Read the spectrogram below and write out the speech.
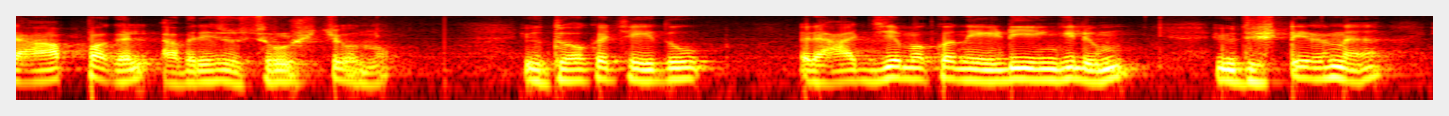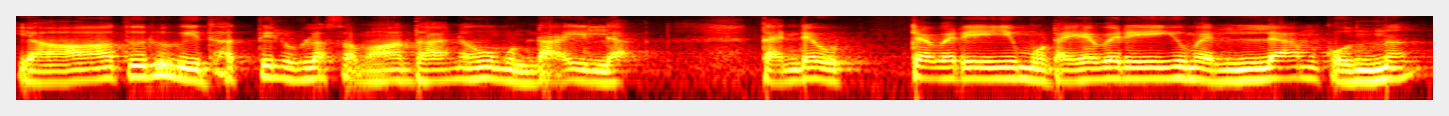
രാപ്പകൽ അവരെ ശുശ്രൂഷിച്ചു വന്നു. യുദ്ധമൊക്കെ ചെയ്തു. രാജ്യമൊക്കെ നേടിയെങ്കിലും യുധിഷ്ഠിരന് യാതൊരു വിധത്തിലുള്ള സമാധാനവും ഉണ്ടായില്ല തന്റെ ഉറ്റവരെയും ഉടയവരെയും എല്ലാം കൊന്ന്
